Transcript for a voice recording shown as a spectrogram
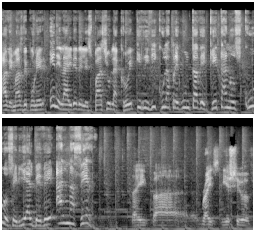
Además de poner en el aire del espacio la cruel y ridícula pregunta de qué tan oscuro sería el bebé al nacer. They've uh, raised the issue of,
